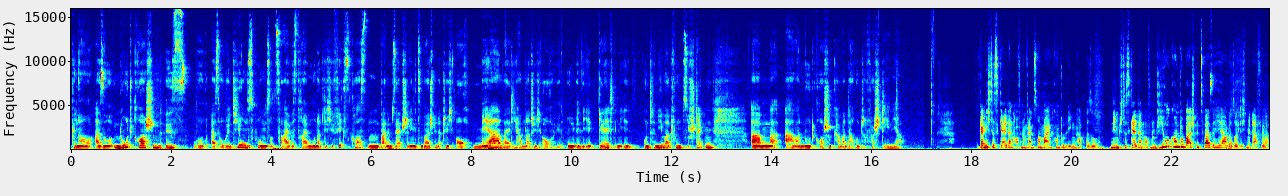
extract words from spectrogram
genau. Also Notgroschen ist als Orientierungspunkt so zwei bis drei monatliche Fixkosten. Bei einem Selbstständigen zum Beispiel natürlich auch mehr, weil die haben natürlich auch, um in ihr Geld in ihr Unternehmertum zu stecken. Ähm, aber Notgroschen kann man darunter verstehen, ja. Wenn ich das Geld dann auf einem ganz normalen Konto liegen habe, also nehme ich das Geld dann auf einem Girokonto beispielsweise her oder sollte ich mir dafür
